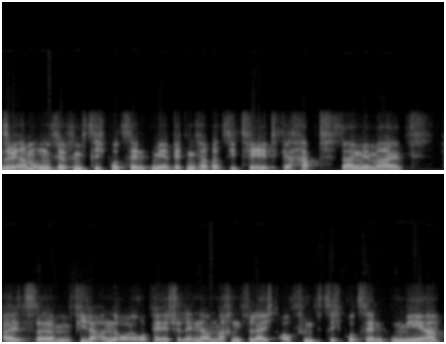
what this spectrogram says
Also wir haben ungefähr 50 Prozent mehr Bettenkapazität gehabt, sagen wir mal, als ähm, viele andere europäische Länder und machen vielleicht auch 50 Prozent mehr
